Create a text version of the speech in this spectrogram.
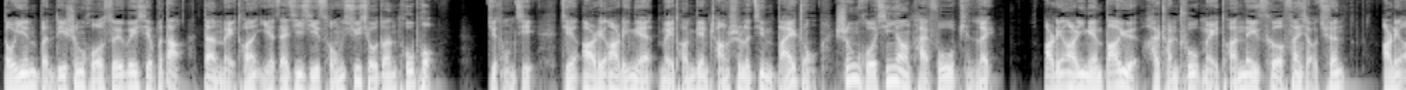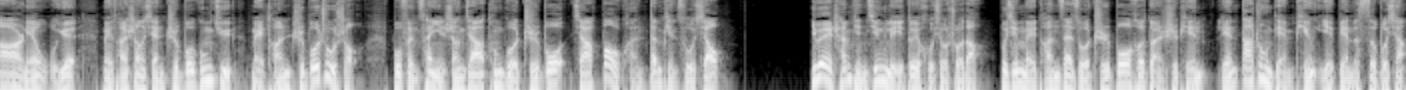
抖音本地生活虽威胁不大，但美团也在积极从需求端突破。据统计，仅2020年，美团便尝试了近百种生活新样态服务品类。2021年8月，还传出美团内测饭小圈。二零二二年五月，美团上线直播工具“美团直播助手”，部分餐饮商家通过直播加爆款单品促销。一位产品经理对虎嗅说道：“不仅美团在做直播和短视频，连大众点评也变得四不像。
